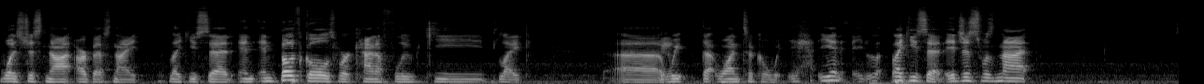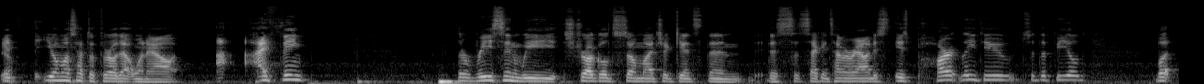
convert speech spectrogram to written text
was just not our best night, like you said, and and both goals were kind of fluky. Like uh, Yeah. we that one took away. Yeah, like you said, it just was not. It, you almost have to throw that one out. I, I think the reason we struggled so much against them this second time around is, is partly due to the field, but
